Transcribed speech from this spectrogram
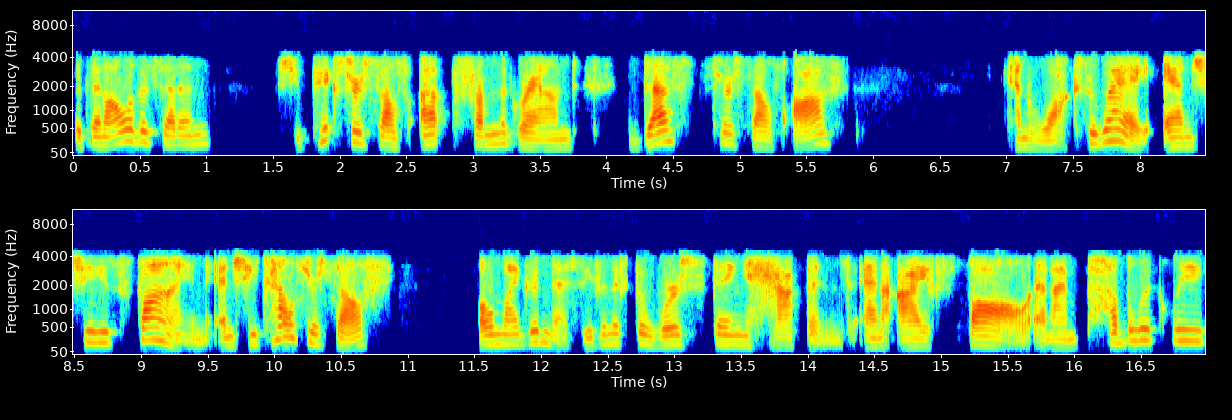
But then all of a sudden, she picks herself up from the ground, dusts herself off, and walks away. And she's fine. And she tells herself, oh my goodness, even if the worst thing happens and I fall and I'm publicly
